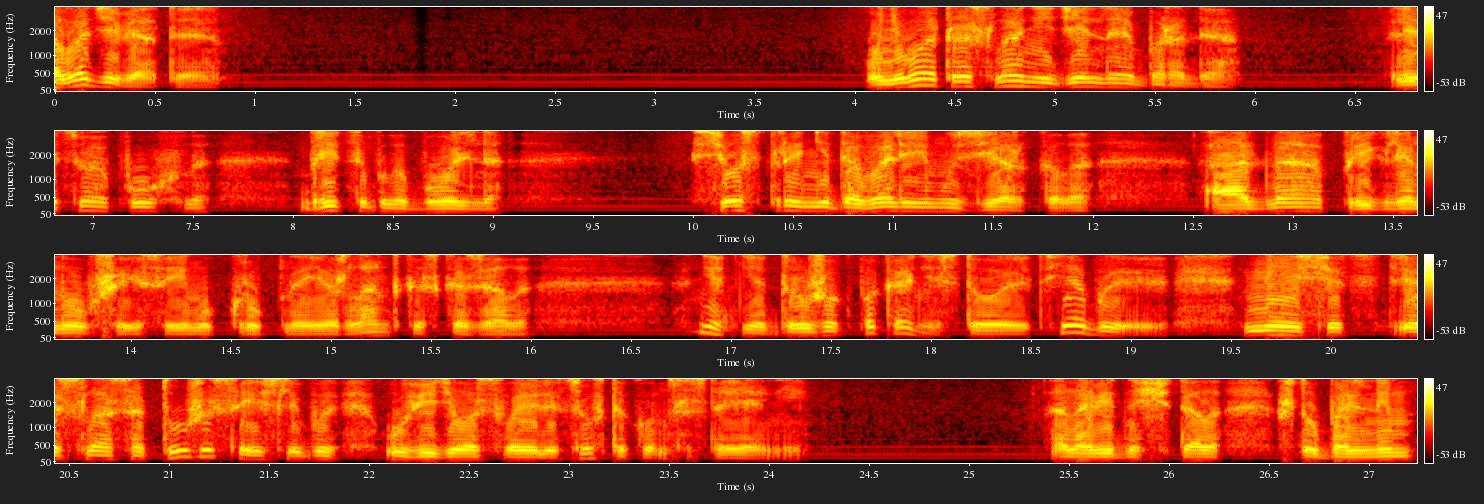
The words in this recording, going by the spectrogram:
Глава девятая. У него отросла недельная борода. Лицо опухло, бриться было больно. Сестры не давали ему зеркала, а одна, приглянувшаяся ему крупная ирландка, сказала, «Нет-нет, дружок, пока не стоит. Я бы месяц тряслась от ужаса, если бы увидела свое лицо в таком состоянии». Она, видно, считала, что больным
